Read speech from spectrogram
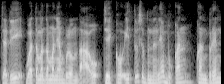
Jadi buat teman-teman yang belum tahu, Jeko itu sebenarnya bukan bukan brand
